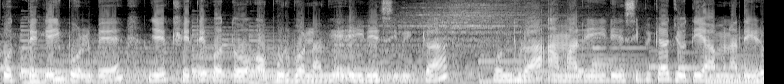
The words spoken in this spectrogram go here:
প্রত্যেকেই বলবে যে খেতে কত অপূর্ব লাগে এই রেসিপিটা। বন্ধুরা, আমার এই রেসিপিটা যদি আপনাদের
